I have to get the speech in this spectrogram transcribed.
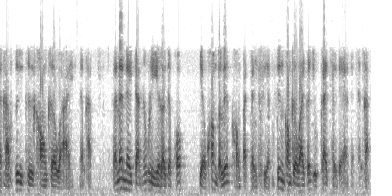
นะครับคือคือคลองเครือหวายนะครับเพราะฉะนั้นในจันทบุรีเราจะพบเกี่ยวข้องกับเรื่องของปัจจัยเสี่ยง ซึ่งคลองเครือหวายก็อยู่ใกล้ชายแดนนะครับ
